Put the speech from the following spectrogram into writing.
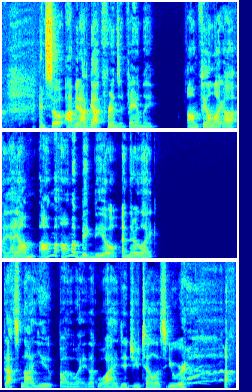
and so, I mean, I've got friends and family. I'm feeling like, uh, hey, I'm I'm I'm a big deal, and they're like, "That's not you, by the way. Like, why did you tell us you were?"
